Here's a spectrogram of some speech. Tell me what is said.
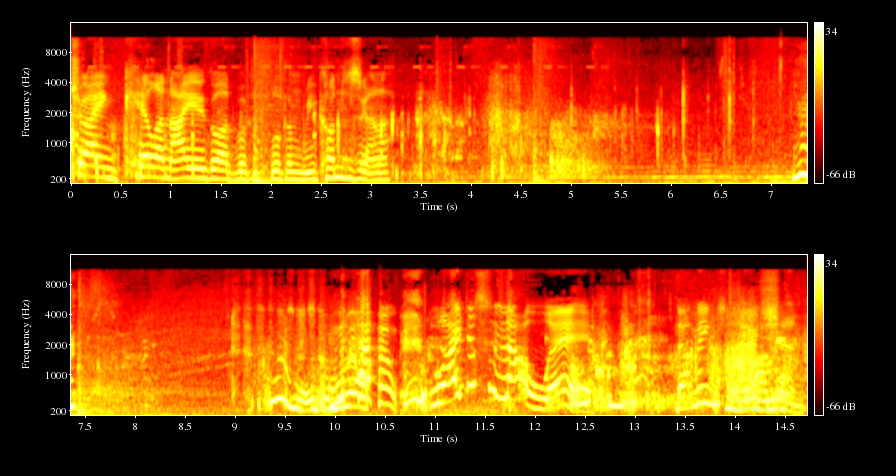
try and kill an IO guard with a flipping recon scanner. No! Why does it not work? That makes no sense.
